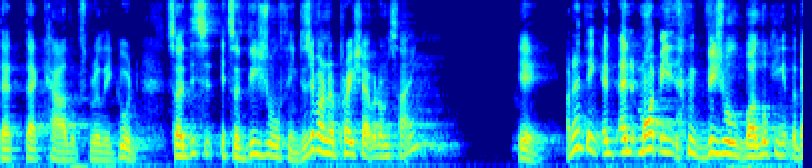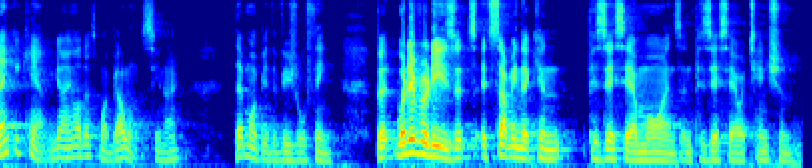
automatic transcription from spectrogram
That that car looks really good. So this is it's a visual thing. Does everyone appreciate what I'm saying? Yeah, I don't think, and, and it might be visual by looking at the bank account and going, oh, that's my balance. You know, that might be the visual thing. But whatever it is, it's it's something that can possess our minds and possess our attention.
